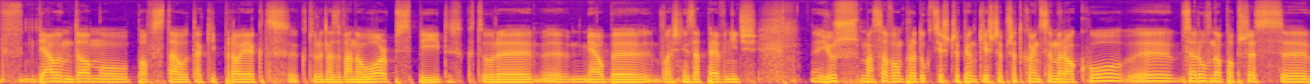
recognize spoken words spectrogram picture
W Białym Domu powstał taki projekt, który nazwano Warp Speed, który y, miałby właśnie zapewnić już masową produkcję szczepionki jeszcze przed końcem roku, y, zarówno poprzez y,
